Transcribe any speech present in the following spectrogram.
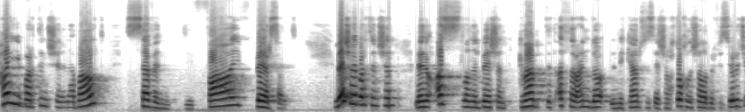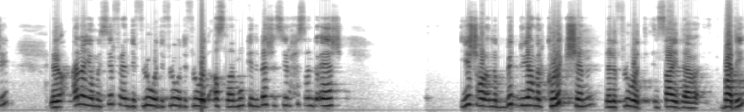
hypertension in about 75% ليش hypertension؟ لأنه أصلا ال patient كمان بتتأثر عنده ال mechanosensation رح تأخذ إن شاء الله بالفسيولوجي لأنه أنا يوم يصير في عندي fluid fluid fluid أصلا ممكن ال patient يصير يحس عنده إيش؟ يشعر إنه بده يعمل correction لل fluid inside the body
